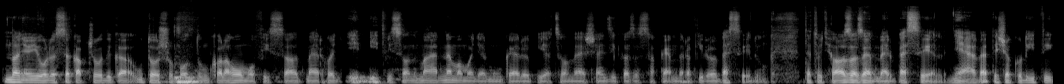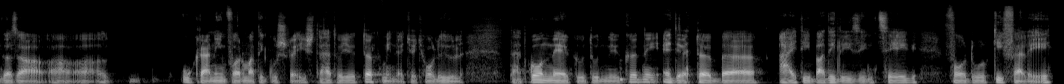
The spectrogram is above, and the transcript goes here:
nagyon jól összekapcsolódik a utolsó pontunkkal, a home office mert hogy itt, viszont már nem a magyar munkaerőpiacon versenyzik az a szakember, akiről beszélünk. Tehát, hogyha az az ember beszél nyelvet, és akkor itt igaz a, a, a ukrán informatikusra is, tehát hogy ő tök mindegy, hogy hol ül. Tehát gond nélkül tud működni. Egyre több uh, IT body leasing cég fordul kifelé,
